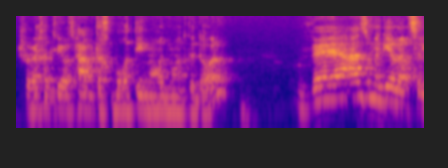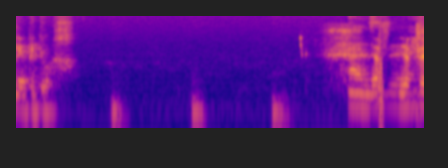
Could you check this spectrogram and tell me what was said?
שהולכת להיות האב תחבורתי מאוד מאוד גדול, ואז הוא מגיע להרצליה פיתוח. אז... יפה.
